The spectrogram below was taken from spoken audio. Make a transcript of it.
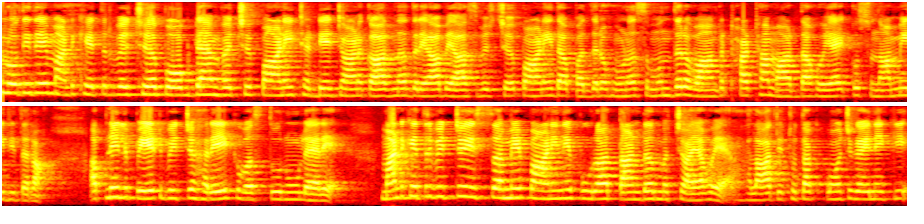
ਲੋਧੀ ਦੇ ਮੰਡ ਖੇਤਰ ਵਿੱਚ ਪੋਗ ਡੈਮ ਵਿੱਚ ਪਾਣੀ ਛੱਡੇ ਜਾਣ ਕਾਰਨ ਦਰਿਆ ਬਿਆਸ ਵਿੱਚ ਪਾਣੀ ਦਾ ਪੱਧਰ ਹੁਣ ਸਮੁੰਦਰ ਵਾਂਗ ਠਾਠਾ ਮਾਰਦਾ ਹੋਇਆ ਇੱਕ ਸੁਨਾਮੀ ਦੀ ਤਰ੍ਹਾਂ। ਆਪਣੀ ਲਪੇਟ ਵਿੱਚ ਹਰੇਕ ਵਸਤੂ ਨੂੰ ਲੈ ਰਿਹਾ ਹੈ। ਮੰਡ ਖੇਤਰ ਵਿੱਚ ਇਸ ਸਮੇਂ ਪਾਣੀ ਨੇ ਪੂਰਾ ਤੰਡ ਮਚਾਇਆ ਹੋਇਆ ਹੈ। ਹਾਲਾਤ ਇੱਥੋਂ ਤੱਕ ਪਹੁੰਚ ਗਏ ਨੇ ਕਿ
